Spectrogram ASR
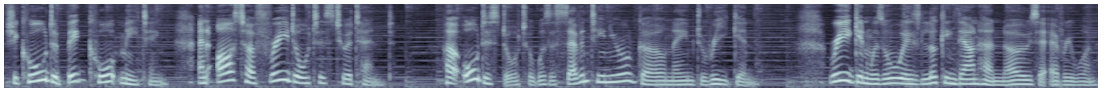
she called a big court meeting and asked her three daughters to attend. Her oldest daughter was a 17 year old girl named Regan. Regan was always looking down her nose at everyone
